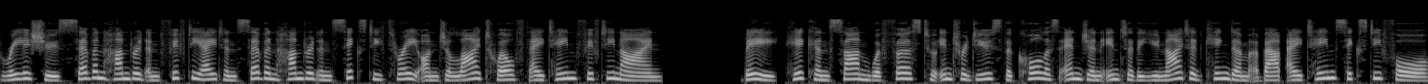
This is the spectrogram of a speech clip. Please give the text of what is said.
reissues 758 and 763 on July 12, 1859. B. Hick and Son were first to introduce the Corliss engine into the United Kingdom about 1864.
